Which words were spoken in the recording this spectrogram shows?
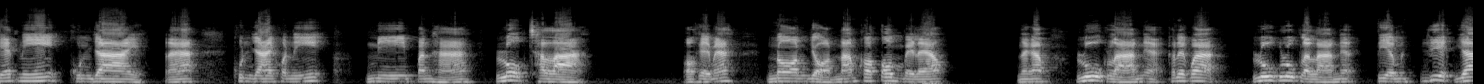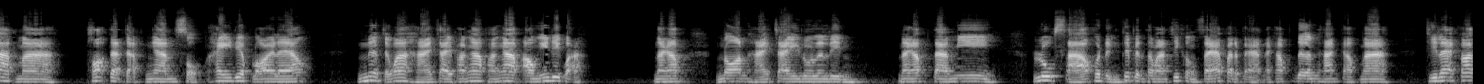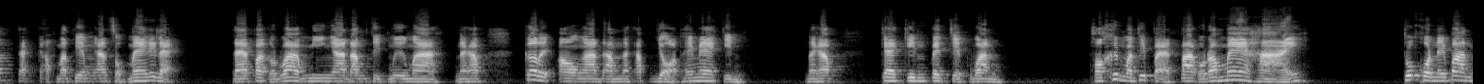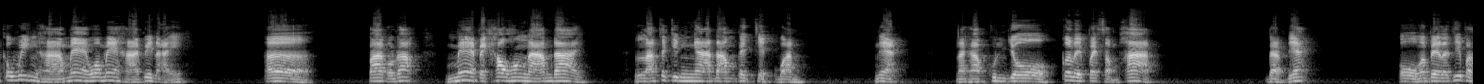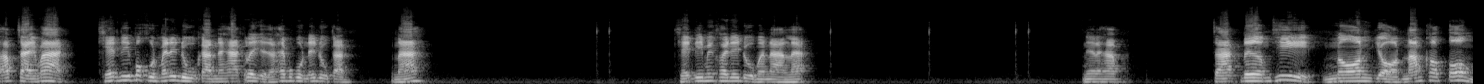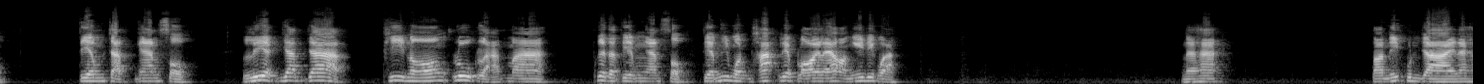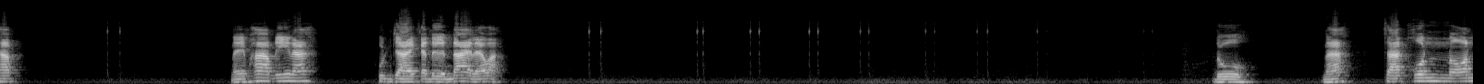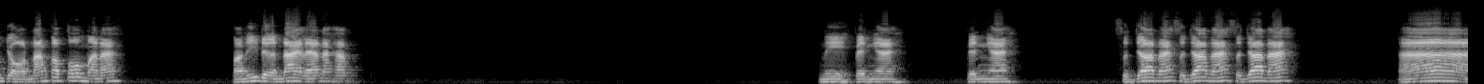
เคสนี้คุณยายนะฮะคุณยายคนนี้มีปัญหาโรคชราโอเคไหมนอนหยอดน้ำข้าวต้มไปแล้วนะครับ ลูกหลานเนี่ยเขาเรียกว่าลูกลูกหลานเนี่ยเตรียมเรียกญาติมา เพราะจะจัดงานศพให้เรียบร้อยแล้ว เนื่องจากว่าหายใจพังงาบพังงาบเอางี้ดีกว่านะครับ นอนหายใจโรลลินนะครับ แต่มีลูกสาวคนหนึ่งที่เป็นสมาชิกของแซ่แปแปดนะครับ เดินทางกลับมา ทีแรกก็จะกลับมาเตรียมงานศพแม่นี่แหละ แต่ปรากฏว่ามีงาดำติดมือมานะครับ ก็เลยเอางาดำนะครับ หยอดให้แม่กินนะครับ แกกินไปเจ็ดวัน พอขึ้นวันที่แปดปรากฏว่าแม่หาย ทุกคนในบ้านก็วิ่งหาแม่ว่าแม่หายไปไหน เออปรากฏว่าแม่ไปเข้าห้องน้ำได้ หลังจากกินงาดำไปเจ็ดวัน เนี่ยนะครับ คุณโยก็เลยไปสัมภาษณ์ แบบเนี้ย โอ้มันเป็นอะไรที่ประทับใจมาก เคสนี้พวกคุณไม่ได้ดูกันนะฮะก็เลยอยากจะให้พวกคุณได้ดูกันนะเคสนี้ไม่ค่อยได้ดูมานานแล้วเนี่ยนะครับ จากเดิมที่นอนหยอดน้ำข้าวต้ม เตรียมจัดงานศพ เรียกญาติญาติพี่น้องลูกหลานมา เพื่อจะเตรียมงานศพ เตรียมนิมนต์พระเรียบร้อยแล้วเอางนี้ดีกว่า นะฮะ ตอนนี้คุณยายนะครับ ในภาพนี้นะ คุณยายกระเดินได้แล้วอะ่ะ ดูนะ จากคนนอนหยอดน้ำข้าวต้มมานะ ตอนนี้เดินได้แล้วนะครับ นี่เป็นไง เป็นไง สุดยอดนะ สุดยอดนะ สุดยอดนะ 啊。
